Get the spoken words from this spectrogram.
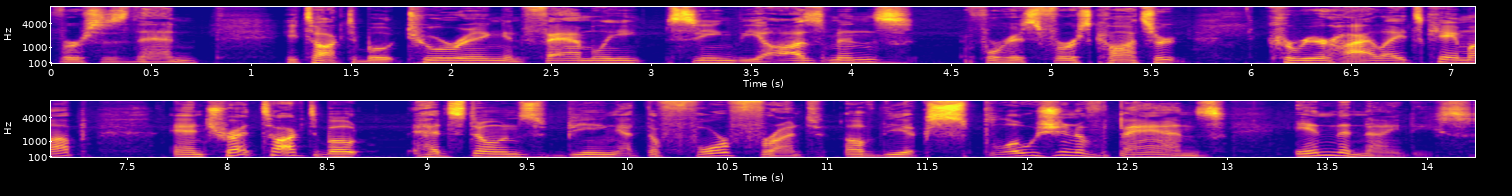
versus then. He talked about touring and family, seeing the Osmonds for his first concert. Career highlights came up, and Trent talked about Headstones being at the forefront of the explosion of bands in the 90s.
